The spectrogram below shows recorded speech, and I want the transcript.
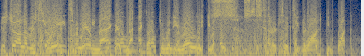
Here's trial number three, Premier Magnum, Dr. Wendy Rose, 651.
